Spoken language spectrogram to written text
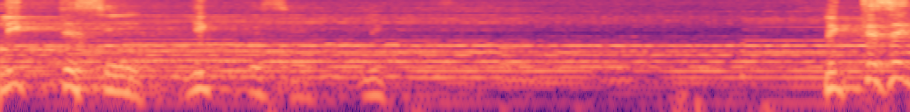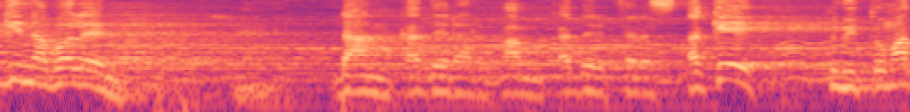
লিখতেছে লিখতেছে লিখতেছে। লিখতেছে কি না বলেন? ডান কাদের আর বাম কাদের ফেরেস্তাকে তুমি তোমার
